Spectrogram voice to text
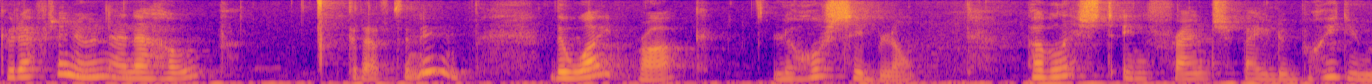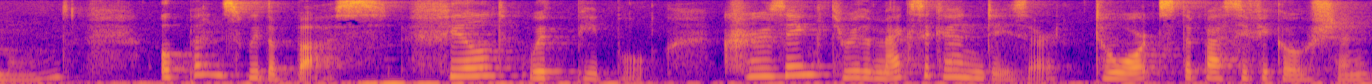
Good afternoon, Anna Hope. Good afternoon. The White Rock, Le Rocher Blanc, published in French by Le Bruit du Monde, opens with a bus filled with people cruising through the Mexican desert towards the Pacific Ocean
